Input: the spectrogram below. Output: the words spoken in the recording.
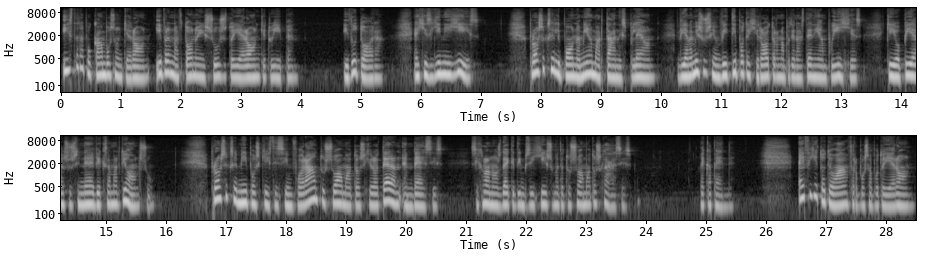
Ύστερα από κάμποσων καιρών ήβραν αυτόν ο Ιησούς στο ιερόν και του είπεν «Ιδού τώρα, έχεις γίνει υγιής. Πρόσεξε λοιπόν να μην αμαρτάνεις πλέον, για να μην σου συμβεί τίποτε χειρότερο από την ασθένεια που είχες και η οποία σου συνέβη εξ αμαρτιών σου. Πρόσεξε μήπως και στη συμφορά του σώματος χειροτέραν εμπέσεις, συγχρόνως δε και την ψυχή σου μετά του σώματος χάσεις. 15. Έφυγε τότε ο άνθρωπος από το ιερόν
